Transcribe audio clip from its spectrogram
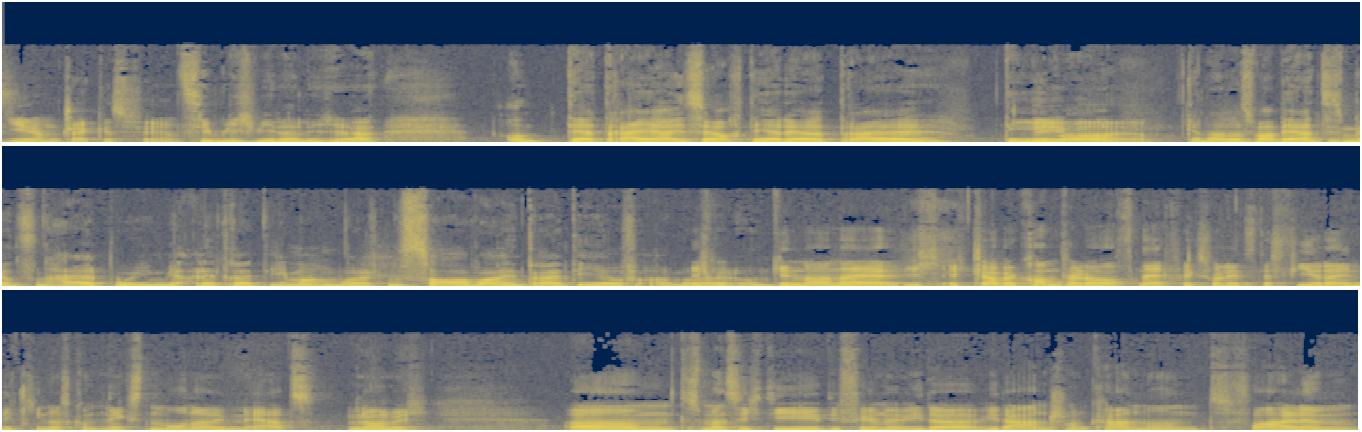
jedem Jackass-Film. ziemlich widerlich, ja. Und der Dreier ist ja auch der, der 3D D war. war, ja. Genau, das war während diesem ganzen Hype, wo irgendwie alle 3D machen wollten. Saw war in 3D auf einmal. Ich, genau, naja, ich, ich glaube, er kommt halt auch auf Netflix, weil jetzt der Vierer in die Kinos kommt nächsten Monat, im März, glaube Mhm. ich. Ähm, dass man sich die, die Filme wieder, wieder anschauen kann und vor allem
